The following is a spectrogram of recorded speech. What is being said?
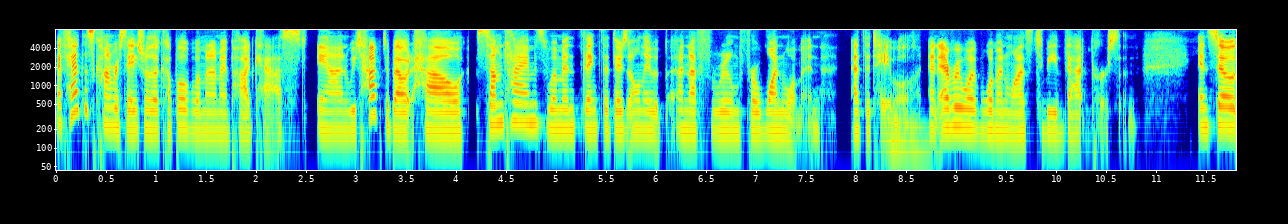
I've had this conversation with a couple of women on my podcast, and we talked about how sometimes women think that there's only enough room for one woman at the table, mm. and every woman wants to be that person. And so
